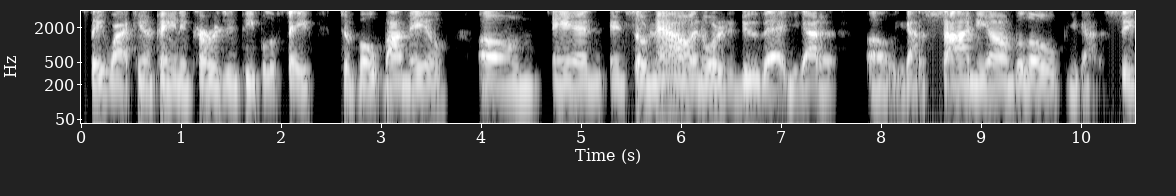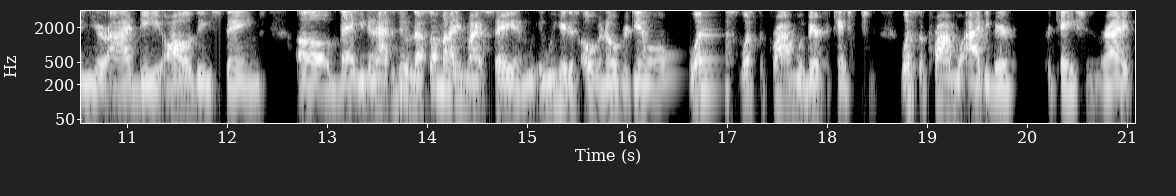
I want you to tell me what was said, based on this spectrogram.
statewide campaign encouraging people of faith to vote by mail. Um, and and so now, in order to do that, you gotta uh, you gotta sign the envelope, you gotta send your ID, all of these things uh, that you didn't have to do. Now, somebody might say, and we hear this over and over again. Well, what's what's the problem with verification? What's the problem with ID verification? Right?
